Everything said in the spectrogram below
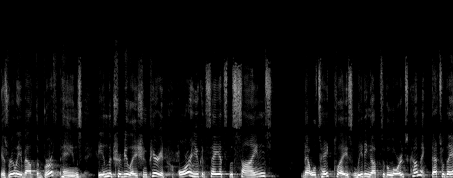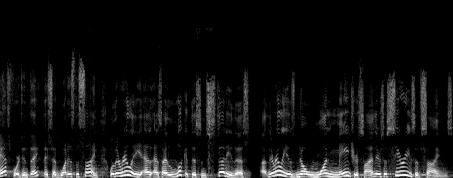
is really about the birth pains in the tribulation period. Or you could say it's the signs that will take place leading up to the Lord's coming. That's what they asked for, didn't they? They said, what is the sign? Well, there really, as, as I look at this and study this, uh, there really is no one major sign. There's a series of signs.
